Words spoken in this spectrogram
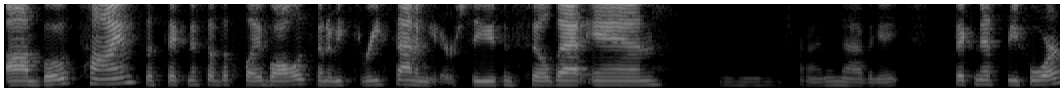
Um, both times, the thickness of the clay ball is going to be three centimeters. So you can fill that in. I'm trying to navigate. Thickness before.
